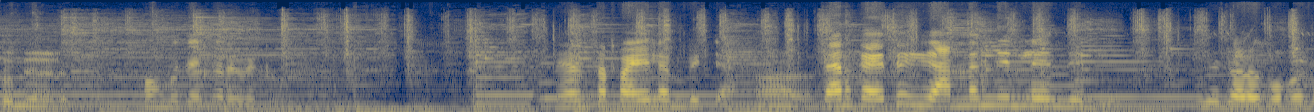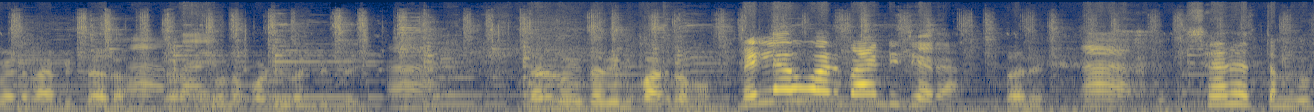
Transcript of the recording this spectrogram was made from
తొమ్మిది నెలలకు కొంగు దగ్గర పెట్టు. ఎంత పైలం బిడ్డ. దానికైతే ఈ అన్నం తినలేని తినలేదు. ఇది ఇక్కడ కొబ్బరి పెండ కనిపిస్తారా. దొండపండు కనిపిస్తాయి. సరే నువ్వు ఇంత తిని పానుకోపం మెల్లవు అని పాండించారా సరే. సరే అత్తమ్మ.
